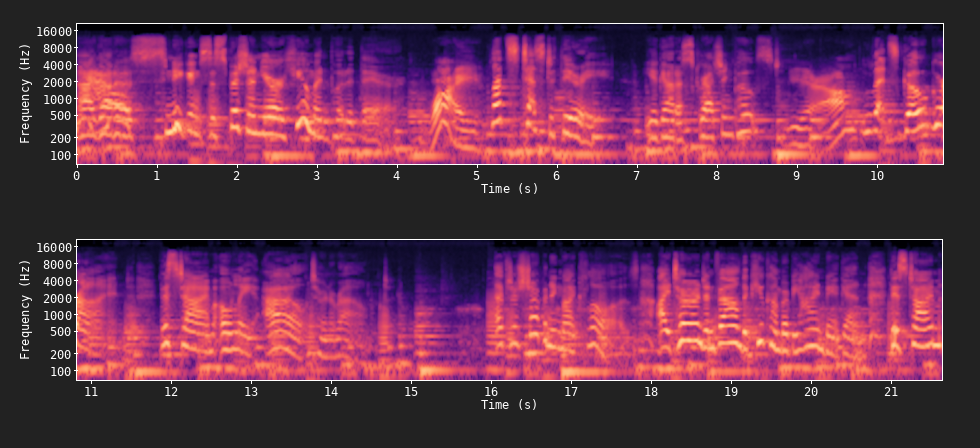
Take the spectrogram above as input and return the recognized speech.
I got a sneaking suspicion your human put it there. Why? Let's test a theory. You got a scratching post? Yeah. Let's go grind. This time only I'll turn around. After sharpening my claws, I turned and found the cucumber behind me again. This time,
